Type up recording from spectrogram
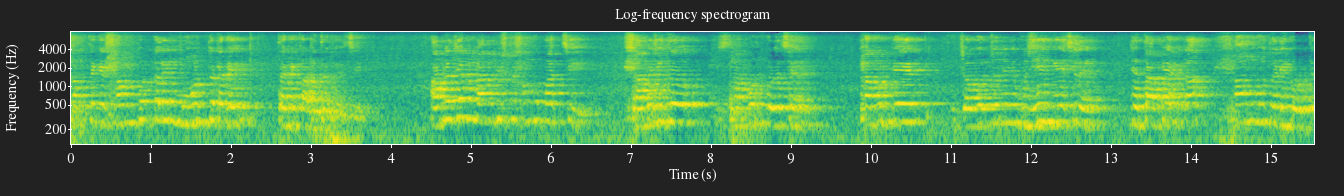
সব থেকে সংকটকালীন মুহূর্তটাকে তাকে কাটাতে হয়েছে। আমরা যে রামকৃষ্ণ সঙ্গ পাচ্ছি স্বামীজি তো স্থাপন করেছেন, ঠাকুরকে জগৎজননী বুঝিয়ে দিয়েছিলেন যে তাকে একটা সংঘ তৈরি করতে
